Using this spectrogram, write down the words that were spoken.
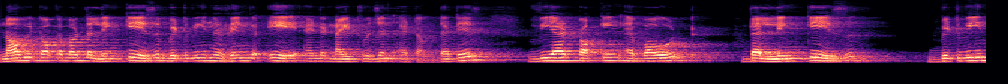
now we talk about the linkage between ring A and nitrogen atom that is we are talking about the linkage between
